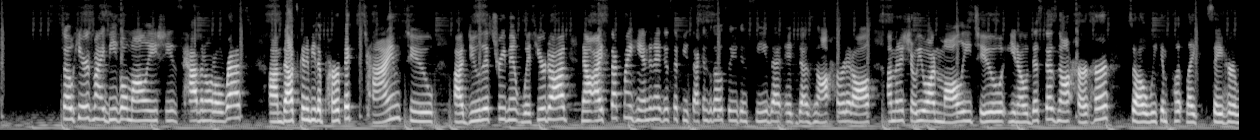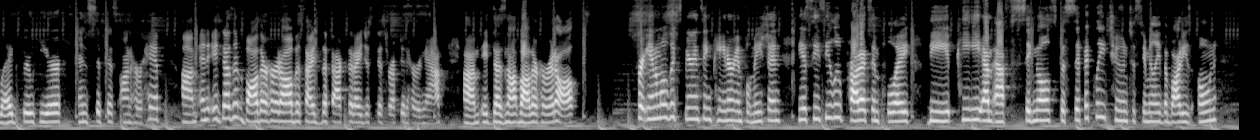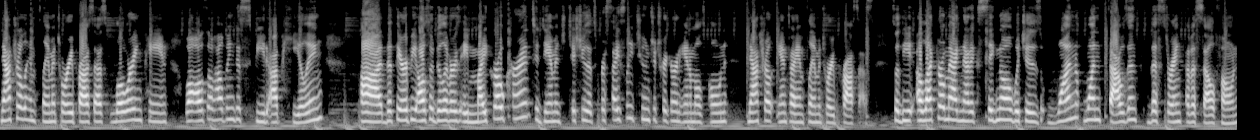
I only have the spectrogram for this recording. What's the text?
So here's my Beagle Molly. She's having a little rest. Um, that's going to be the perfect time to uh, do this treatment with your dog. Now, I stuck my hand in it just a few seconds ago so you can see that it does not hurt at all. I'm going to show you on Molly too. You know, this does not hurt her. So we can put like, say her leg through here and sit this on her hip. Um, and it doesn't bother her at all besides the fact that I just disrupted her nap. Um, it does not bother her at all. For animals experiencing pain or inflammation, the Assisi Loop products employ the PEMF signal specifically tuned to stimulate the body's own natural inflammatory process, lowering pain while also helping to speed up healing. Uh, the therapy also delivers a microcurrent to damage tissue that's precisely tuned to trigger an animal's own natural anti inflammatory process. So, the electromagnetic signal, which is one one thousandth the strength of a cell phone,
